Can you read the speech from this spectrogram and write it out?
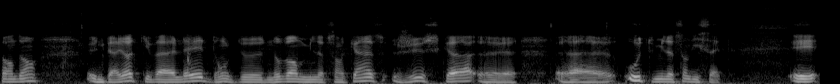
pendant une période qui va aller donc de novembre 1915 jusqu'à euh, euh, août 1917. Et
